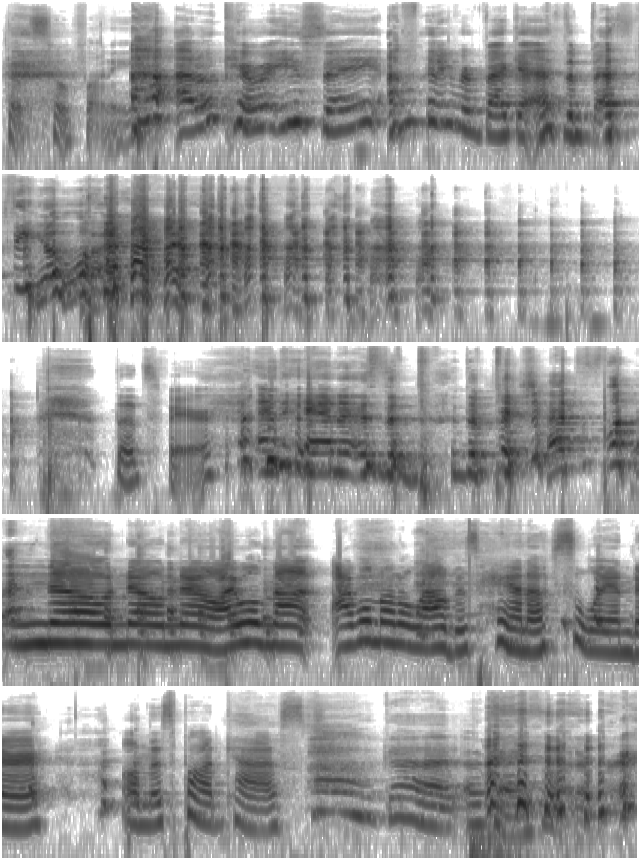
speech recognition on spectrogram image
That's so funny. I don't care what you say. I'm putting Rebecca as the best alive. That's fair. and Hannah is the the bitch ass. No, no, no. I will not I will not allow this Hannah slander on this podcast. Oh God. Okay. Whatever.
